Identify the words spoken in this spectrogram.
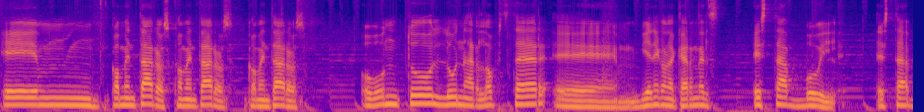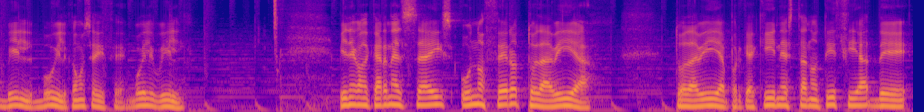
Em, comentaros, comentaros, comentaros. Ubuntu Lunar Lobster eh, viene con el kernel esta build, esta build, build, ¿cómo se dice? Build, build. Viene con el kernel 6.1.0 todavía. Todavía, porque aquí en esta noticia de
